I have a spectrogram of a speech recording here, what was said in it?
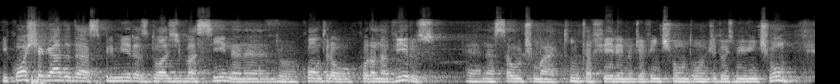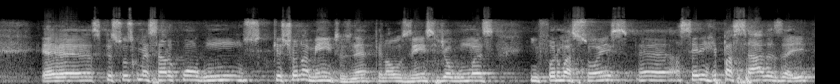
E com a chegada das primeiras doses de vacina né, do, contra o coronavírus, é, nessa última quinta-feira, no dia 21 de 1 de 2021, é, as pessoas começaram com alguns questionamentos, né, pela ausência de algumas informações é, a serem repassadas aí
